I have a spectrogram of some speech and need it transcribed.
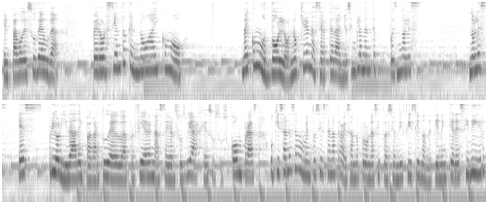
el pago de su deuda, pero siento que no hay como no hay como dolo, no quieren hacerte daño, simplemente pues no les no les es prioridad el pagar tu deuda, prefieren hacer sus viajes o sus compras o quizá en ese momento sí estén atravesando por una situación difícil donde tienen que decidir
